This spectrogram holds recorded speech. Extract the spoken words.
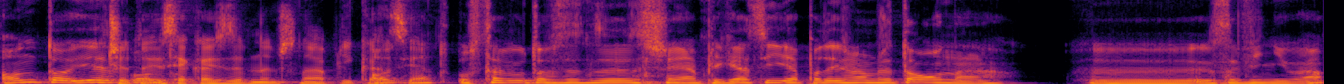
on to jest... Czy to on, jest jakaś zewnętrzna aplikacja? Ustawił to w zewnętrznej aplikacji i ja podejrzewam, że to ona yy, zawiniła.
